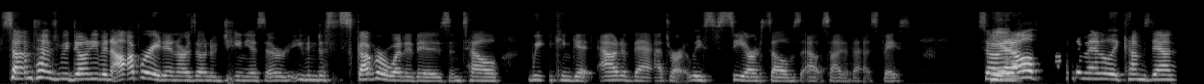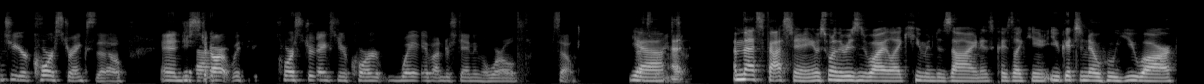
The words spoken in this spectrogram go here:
sometimes we don't even operate in our zone of genius or even discover what it is until we can get out of that or at least see ourselves outside of that space. So yeah. it all fundamentally comes down to your core strengths though and you yeah. start with your core strengths and your core way of understanding the world. So yeah. And that's fascinating. It was one of the reasons why I like human design is because like you you get to know who you are.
